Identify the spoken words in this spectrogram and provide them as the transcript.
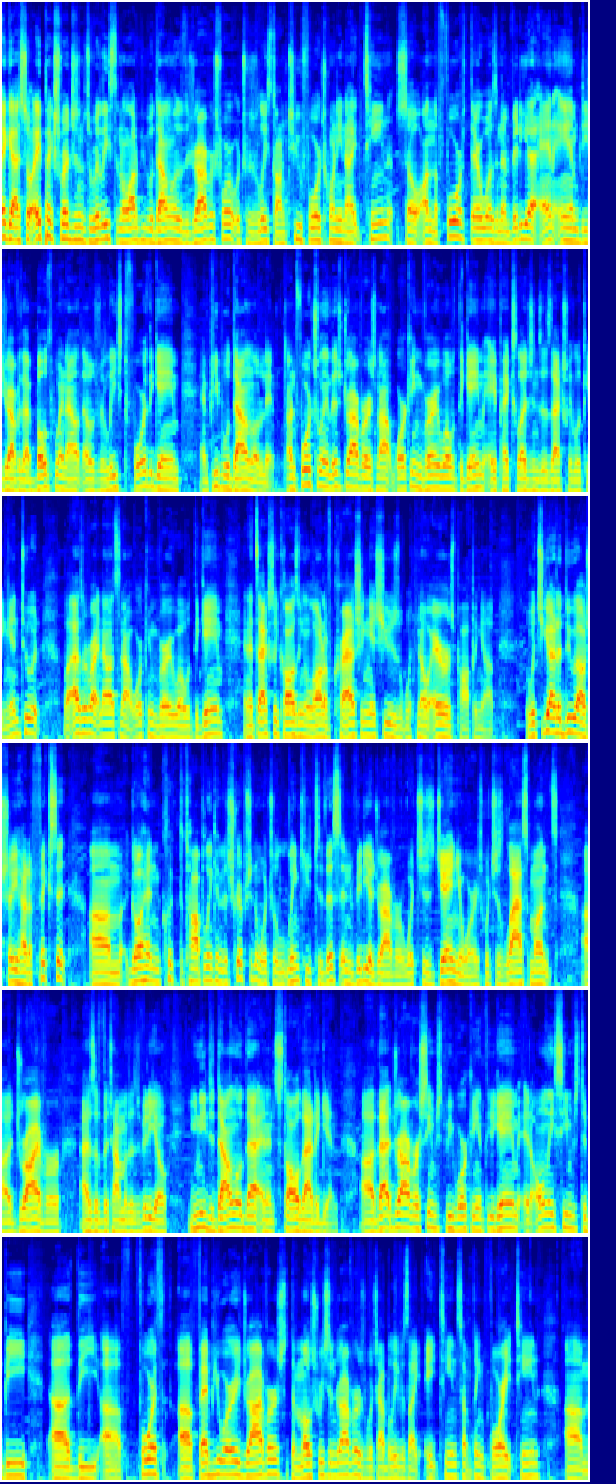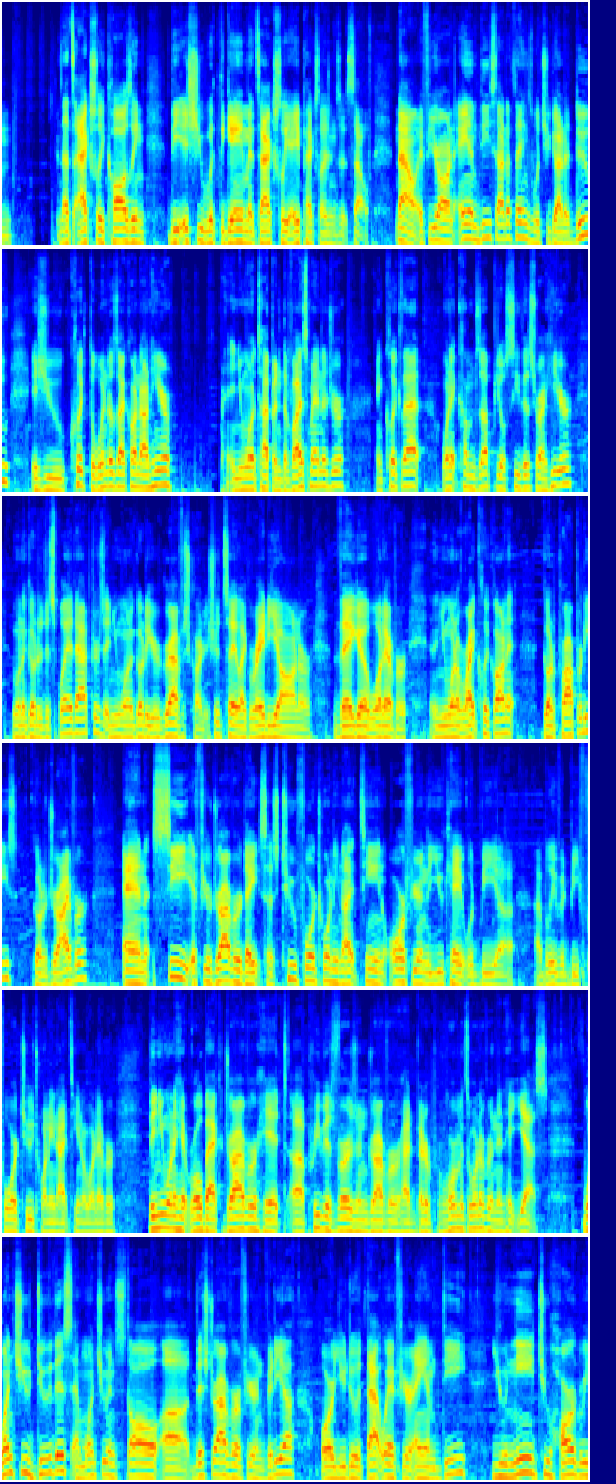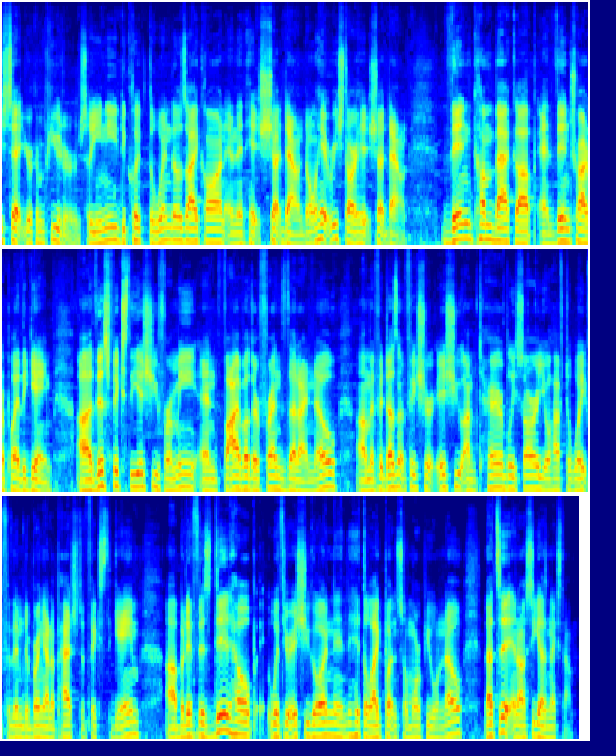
Hey guys, so Apex Legends released and a lot of people downloaded the drivers for it, which was released on 2-4-2019. So on the 4th, there was an NVIDIA and AMD driver that both went out that was released for the game, and people downloaded it. Unfortunately, this driver is not working very well with the game. Apex Legends is actually looking into it, but as of right now, it's not working very well with the game, and it's actually causing a lot of crashing issues with no errors popping up. What you got to do, I'll show you how to fix it. Um, go ahead and click the top link in the description, which will link you to this NVIDIA driver, which is January's, which is last month's uh, driver as of the time of this video. You need to download that and install that again. Uh, that driver seems to be working at the game. It only seems to be uh, the 4th uh, February drivers, the most recent drivers, which I believe is like 18 something, 418. Um, that's actually causing the issue with the game. It's actually Apex Legends itself. Now, if you're on AMD side of things, what you got to do is you click the Windows icon down here and you want to type in Device Manager and click that. When it comes up, you'll see this right here. You want to go to display adapters and you want to go to your graphics card. It should say like Radeon or Vega, whatever. And then you want to right click on it, go to properties, go to driver, and see if your driver date says 2 4 2019 or if you're in the UK, it would be uh, I believe it'd be 4 2 2019 or whatever. Then you want to hit rollback driver, hit uh, previous version driver had better performance or whatever, and then hit yes. Once you do this and once you install uh, this driver if you're NVIDIA or you do it that way if you're AMD, you need to hard reset your computer. So you need to click the Windows icon and then hit shutdown. Don't hit restart, hit shutdown then come back up and then try to play the game. Uh, this fixed the issue for me and five other friends that I know. Um, if it doesn't fix your issue, I'm terribly sorry. You'll have to wait for them to bring out a patch to fix the game. Uh, but if this did help with your issue, go ahead and hit the like button so more people know. That's it, and I'll see you guys next time.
